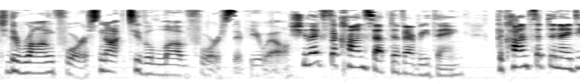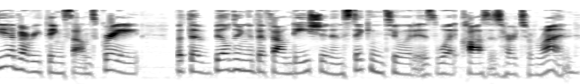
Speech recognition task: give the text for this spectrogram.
to the wrong force, not to the love force, if you will. She likes the concept of everything. The concept and idea of everything sounds great, but the building of the foundation and sticking to it is what causes her to run.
